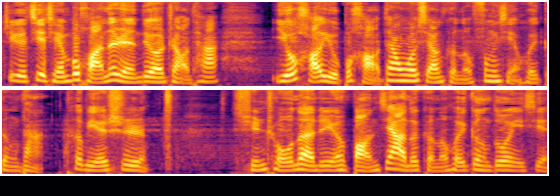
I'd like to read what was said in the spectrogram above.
这个借钱不还的人都要找他，有好有不好，但我想可能风险会更大，特别是寻仇的这个绑架的可能会更多一些。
